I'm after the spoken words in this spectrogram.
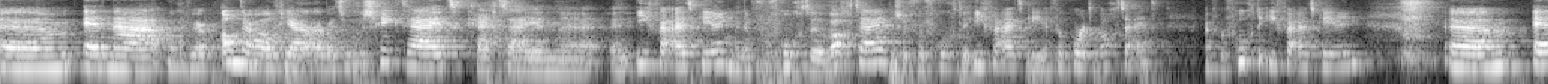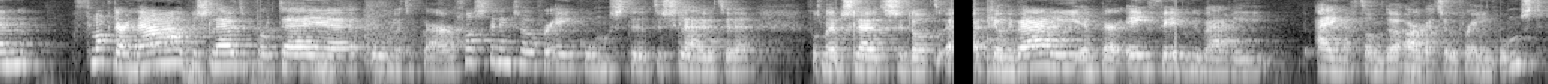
Um, en na ongeveer anderhalf jaar arbeidsongeschiktheid krijgt zij een, uh, een IVA-uitkering met een vervroegde wachttijd. Dus een vervroegde IVA-uitkering, verkorte wachttijd. Een vervroegde IVA-uitkering. Um, en vlak daarna besluiten partijen om met elkaar een vaststellingsovereenkomst te sluiten. Volgens mij besluiten ze dat uh, januari en per 1 februari eindigt dan de arbeidsovereenkomst.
